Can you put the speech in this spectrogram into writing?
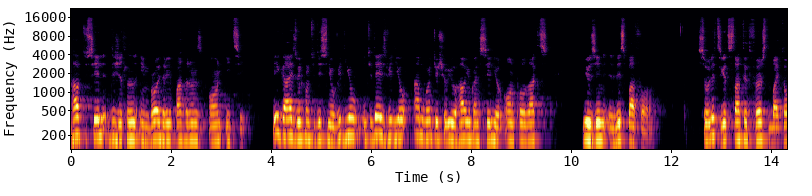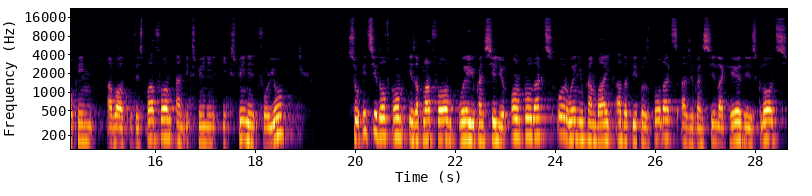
how to sell digital embroidery patterns on Etsy. Hey guys, welcome to this new video. In today's video, I'm going to show you how you can sell your own products using this platform. So let's get started first by talking about this platform and explaining, explaining it for you. So Etsy.com is a platform where you can sell your own products or when you can buy other people's products as you can see like here these clothes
